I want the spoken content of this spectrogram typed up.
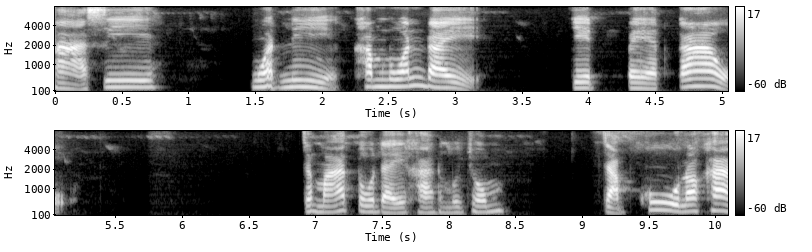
หาสี่งวดนี้คำนวณได้ เจ็ดแปดเก้าจะมาตัวใดค่ะท่านผู้ชม จับคู่เนาะค่ะ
